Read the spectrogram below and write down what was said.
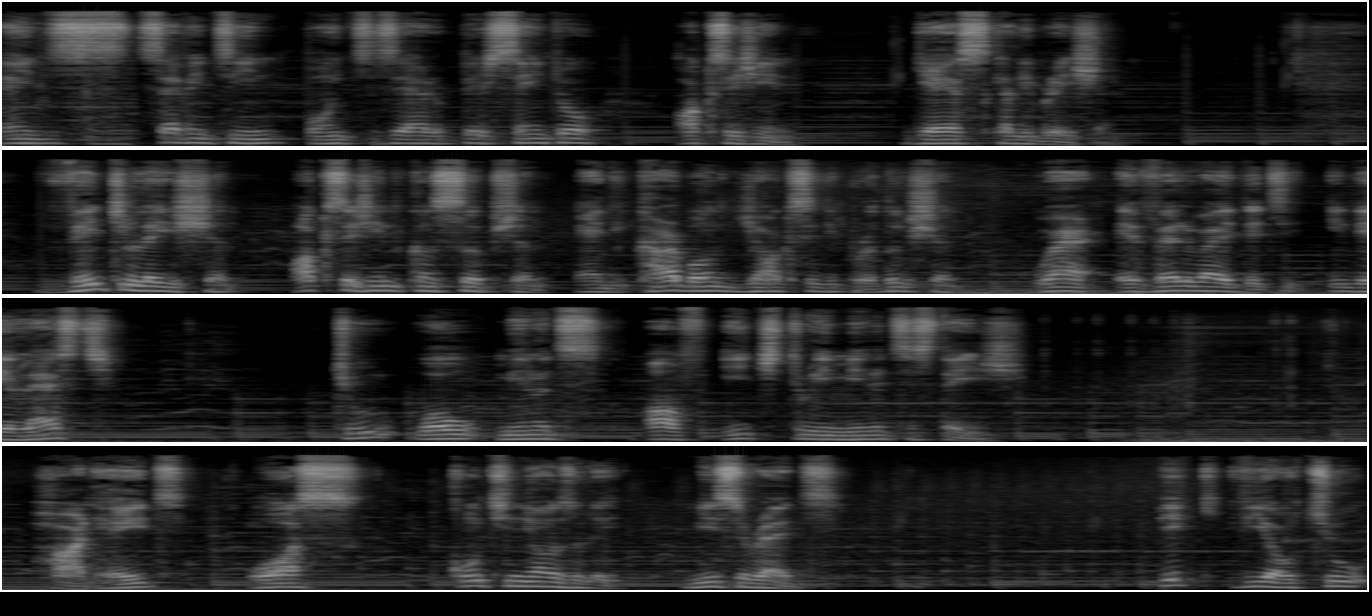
and 17.0% oxygen gas calibration. Ventilation oxygen consumption and carbon dioxide production were evaluated in the last two whole minutes of each three minute stage. Heart rate was continuously measured. Peak VO2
